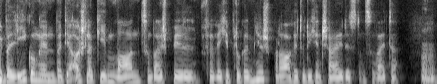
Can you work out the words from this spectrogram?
Überlegungen bei dir ausschlaggebend waren, zum Beispiel für welche Programmiersprache du dich entscheidest und so weiter? Mhm.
